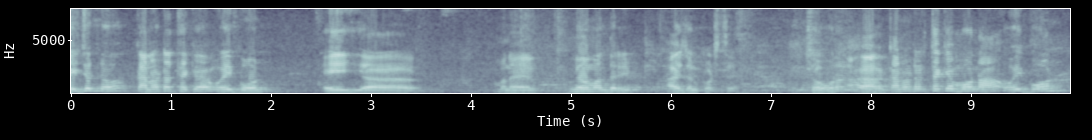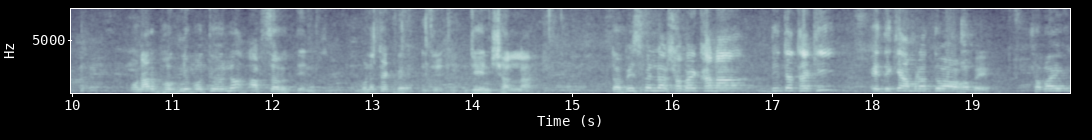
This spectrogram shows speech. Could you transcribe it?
এই জন্য কানাডা থেকে ওই বোন, এই মানে মেহমানদারির আয়োজন করছে। তো ওরা কানাডার থেকে মোনা ওই বোন ওনার ভগ্নিপতি হলো আফসার উদ্দিন মনে থাকবে? জি জি। জি ইনশাল্লাহ। তো বিসমিল্লাহ সবাই খানা দিতে থাকি এদিকে আমরা দোয়া হবে। সবাই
